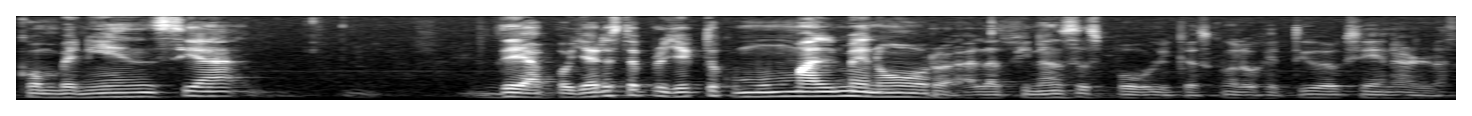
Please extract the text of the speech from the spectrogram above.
conveniencia de apoyar este proyecto como un mal menor a las finanzas públicas con el objetivo de oxigenarlas.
